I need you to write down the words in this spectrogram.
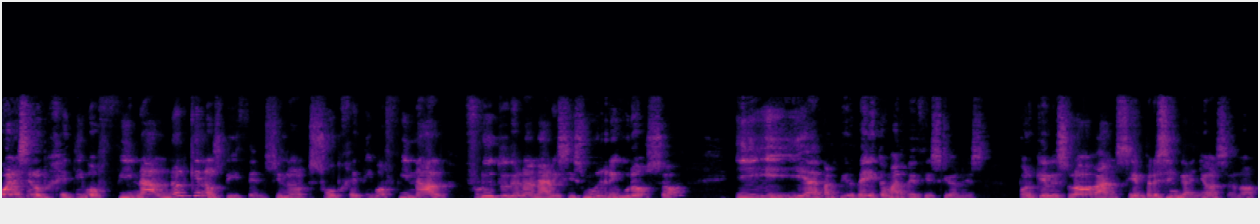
cuál es el objetivo final, no el que nos dicen, sino su objetivo final, fruto de un análisis muy riguroso y, a partir de ahí tomar decisiones. Porque el eslogan siempre es engañoso, ¿no?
